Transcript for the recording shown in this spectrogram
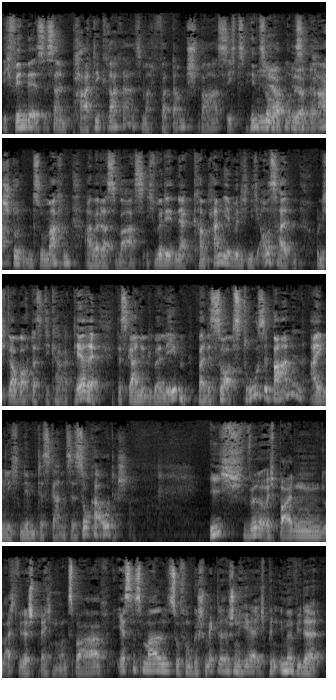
Ich finde, es ist ein Partykracher, es macht verdammt Spaß, sich hinzuhocken Ja, und es ja, ein ja. paar Stunden zu machen, aber das war's. Ich würde in der Kampagne würde ich nicht aushalten und ich glaube auch, dass die Charaktere das gar nicht überleben, weil das so abstruse Bahnen eigentlich nimmt, das Ganze, so chaotisch. Ich würde euch beiden leicht widersprechen. Und zwar erstens mal so vom Geschmäcklerischen her, ich bin immer wieder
